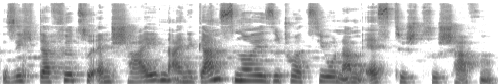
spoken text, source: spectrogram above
sich dafür zu entscheiden, eine ganz neue Situation am Esstisch zu schaffen.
